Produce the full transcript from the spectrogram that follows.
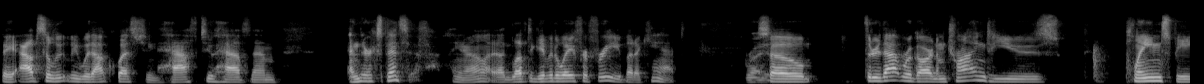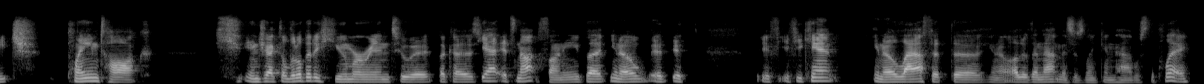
they absolutely without question have to have them and they're expensive you know i'd love to give it away for free but i can't Right. so through that regard i'm trying to use plain speech plain talk inject a little bit of humor into it because yeah it's not funny but you know it, it if if you can't you know laugh at the you know other than that mrs lincoln how was the play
